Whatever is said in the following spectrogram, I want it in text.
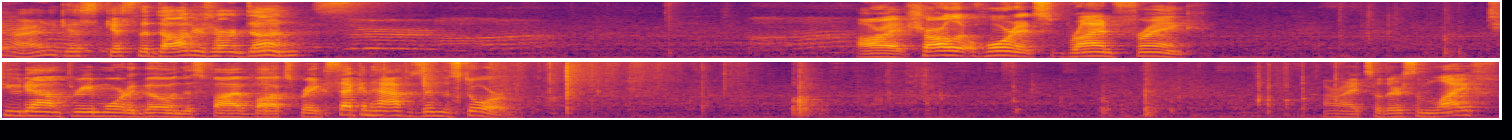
All right, I guess guess the Dodgers aren't done. All right, Charlotte Hornets, Brian Frank. Two down, three more to go in this five box break. Second half is in the store. All right, so there's some life.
